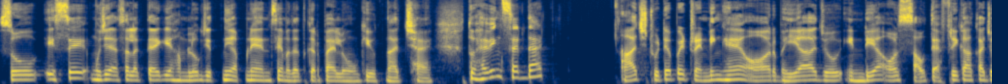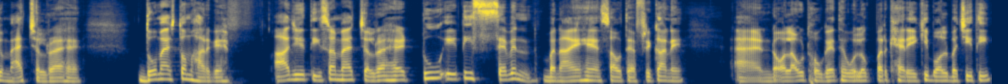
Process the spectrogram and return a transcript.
so इससे मुझे ऐसा लगता है कि हम लोग जितनी अपने एंड से मदद कर पाए लोगों की, उतना अच्छा है। तो हैविंग सेट दैट आज ट्विटर पे ट्रेंडिंग है और भैया जो इंडिया और साउथ अफ्रीका का जो मैच चल रहा है दो मैच तो हम हार गए। आज ये तीसरा मैच चल रहा है 287 बनाए हैं साउथ अफ्रीका ने एंड ऑल आउट हो गए थे वो लोग पर खैर एक ही बॉल बची थी।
